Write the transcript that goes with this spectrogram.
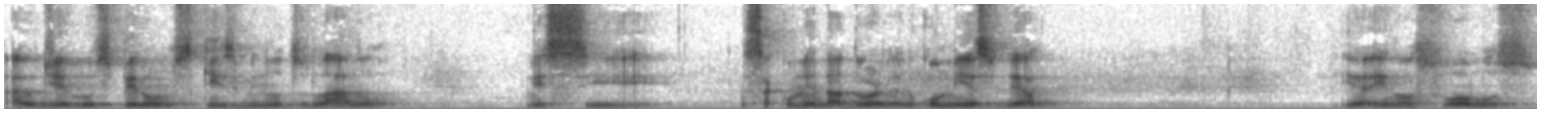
aí o Diego esperou uns 15 minutos lá no nesse nessa comendador, né, no começo dela. E aí nós fomos,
